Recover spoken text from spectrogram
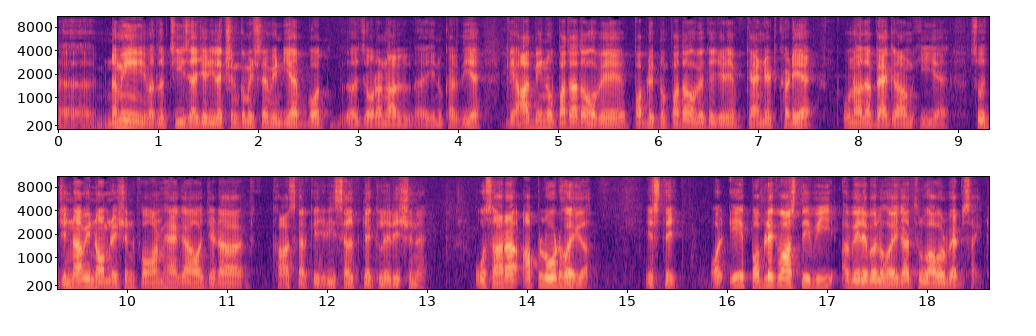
ਨਵੀਂ ਮਤਲਬ ਚੀਜ਼ ਹੈ ਜਿਹੜੀ ਇਲੈਕਸ਼ਨ ਕਮਿਸ਼ਨ ਆਫ ਇੰਡੀਆ ਬਹੁਤ ਜ਼ੋਰਾਂ ਨਾਲ ਇਹਨੂੰ ਕਰਦੀ ਹੈ ਕਿ ਆਦਮੀ ਨੂੰ ਪਤਾ ਤਾਂ ਹੋਵੇ, ਪਬਲਿਕ ਨੂੰ ਪਤਾ ਹੋਵੇ ਕਿ ਜਿਹੜੇ ਕੈਂਡੀਡੇਟ ਖੜੇ ਆ ਉਹਨਾਂ ਦਾ ਬੈਕਗ੍ਰਾਉਂਡ ਕੀ ਹੈ। ਸੋ ਜਿੰਨਾ ਵੀ ਨੋਮੀਨੇਸ਼ਨ ਫਾਰਮ ਹੈਗਾ ਉਹ ਜਿਹੜਾ ਖਾਸ ਕਰਕੇ ਜਿਹੜੀ ਸੈਲਫ ਡਿਕਲੇਰੇਸ਼ਨ ਹੈ, ਉਹ ਸਾਰਾ ਅਪਲੋਡ ਹੋਏਗਾ ਇਸ ਤੇ ਔਰ ਇਹ ਪਬਲਿਕ ਵਾਸਤੇ ਵੀ ਅਵੇਲੇਬਲ ਹੋਏਗਾ through our website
